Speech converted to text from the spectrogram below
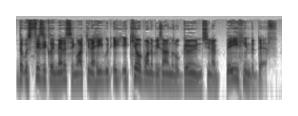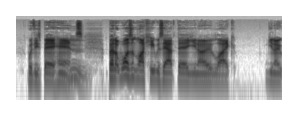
that was physically menacing. Like you know, he would he, he killed one of his own little goons. You know, beat him to death with his bare hands. Mm. But it wasn't like he was out there, you know, like you know.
